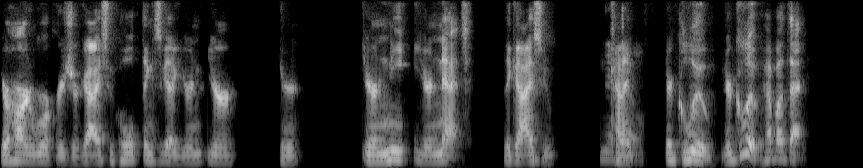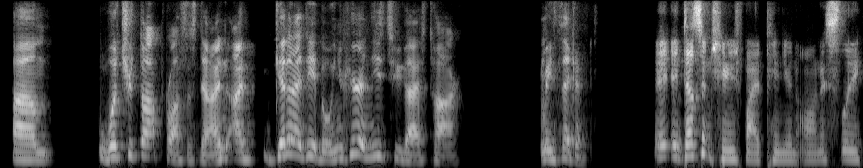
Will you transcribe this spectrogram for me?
your hard workers, your guys who hold things together. Your your your your neat your net, the guys who kind of your glue. You're glue. How about that? Um, what's your thought process now? I, I get an idea, but when you're hearing these two guys talk, what are you thinking? it, it doesn't change my opinion honestly.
